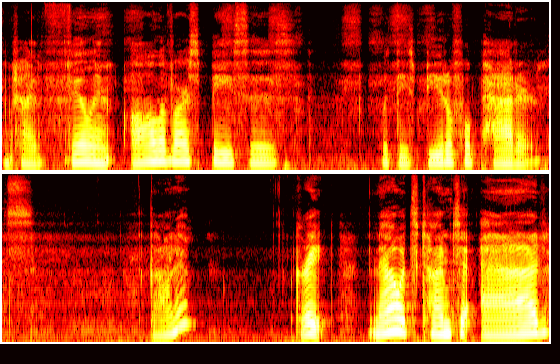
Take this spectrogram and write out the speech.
and try and fill in all of our spaces with these beautiful patterns. Got it? Great. Now it's time to add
